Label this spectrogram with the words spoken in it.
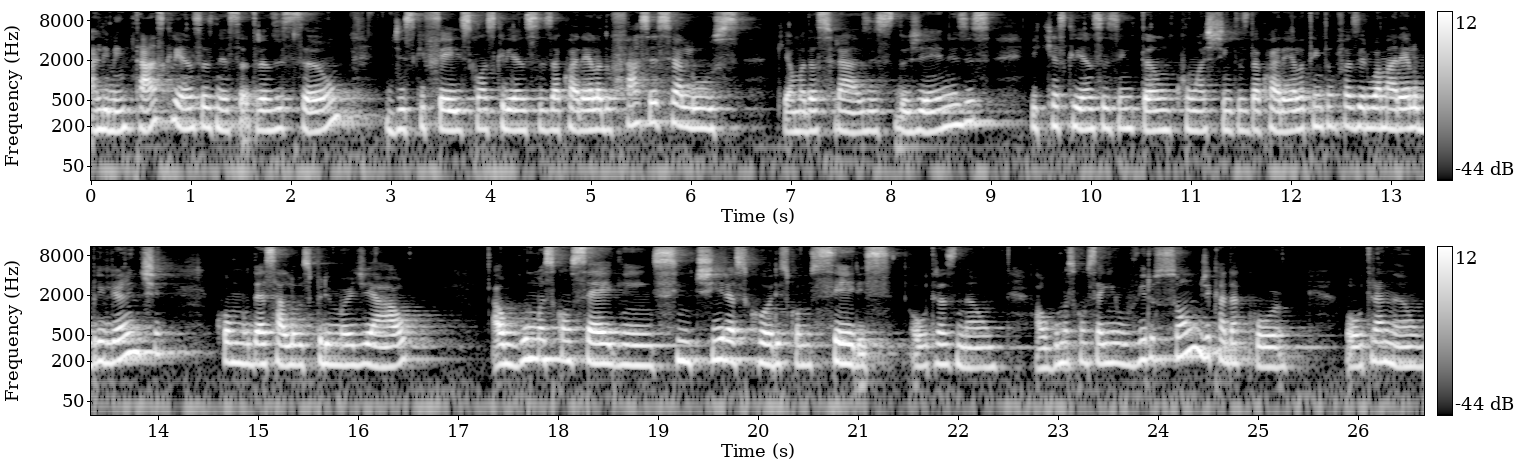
alimentar as crianças nessa transição. Diz que fez com as crianças a aquarela do Faça-se a luz, que é uma das frases do Gênesis, e que as crianças, então, com as tintas da aquarela, tentam fazer o amarelo brilhante como dessa luz primordial. Algumas conseguem sentir as cores como seres, outras não. Algumas conseguem ouvir o som de cada cor, outra não.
